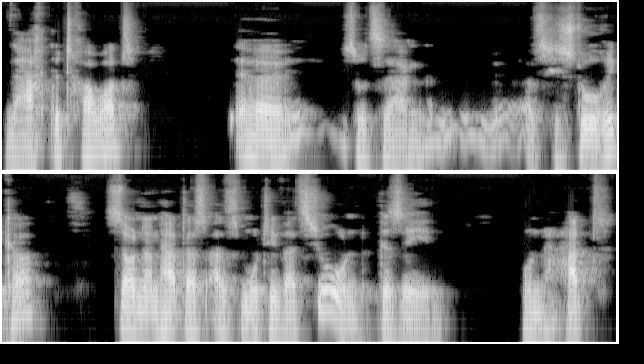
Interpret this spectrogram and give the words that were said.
nachgetrauert, äh, sozusagen als Historiker, sondern hat das als Motivation gesehen und hat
